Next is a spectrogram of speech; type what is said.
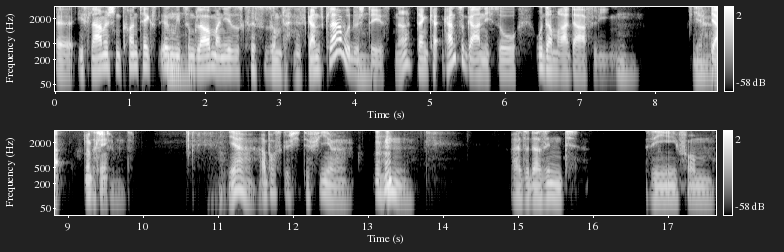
äh, islamischen Kontext irgendwie mhm. zum Glauben an Jesus Christus um, dann ist ganz klar, wo du mhm. stehst. Ne? Dann ka kannst du gar nicht so unterm Radar fliegen. Ja, ja okay. das stimmt. Ja, Apostelgeschichte 4. Mhm. Also da sind sie vom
